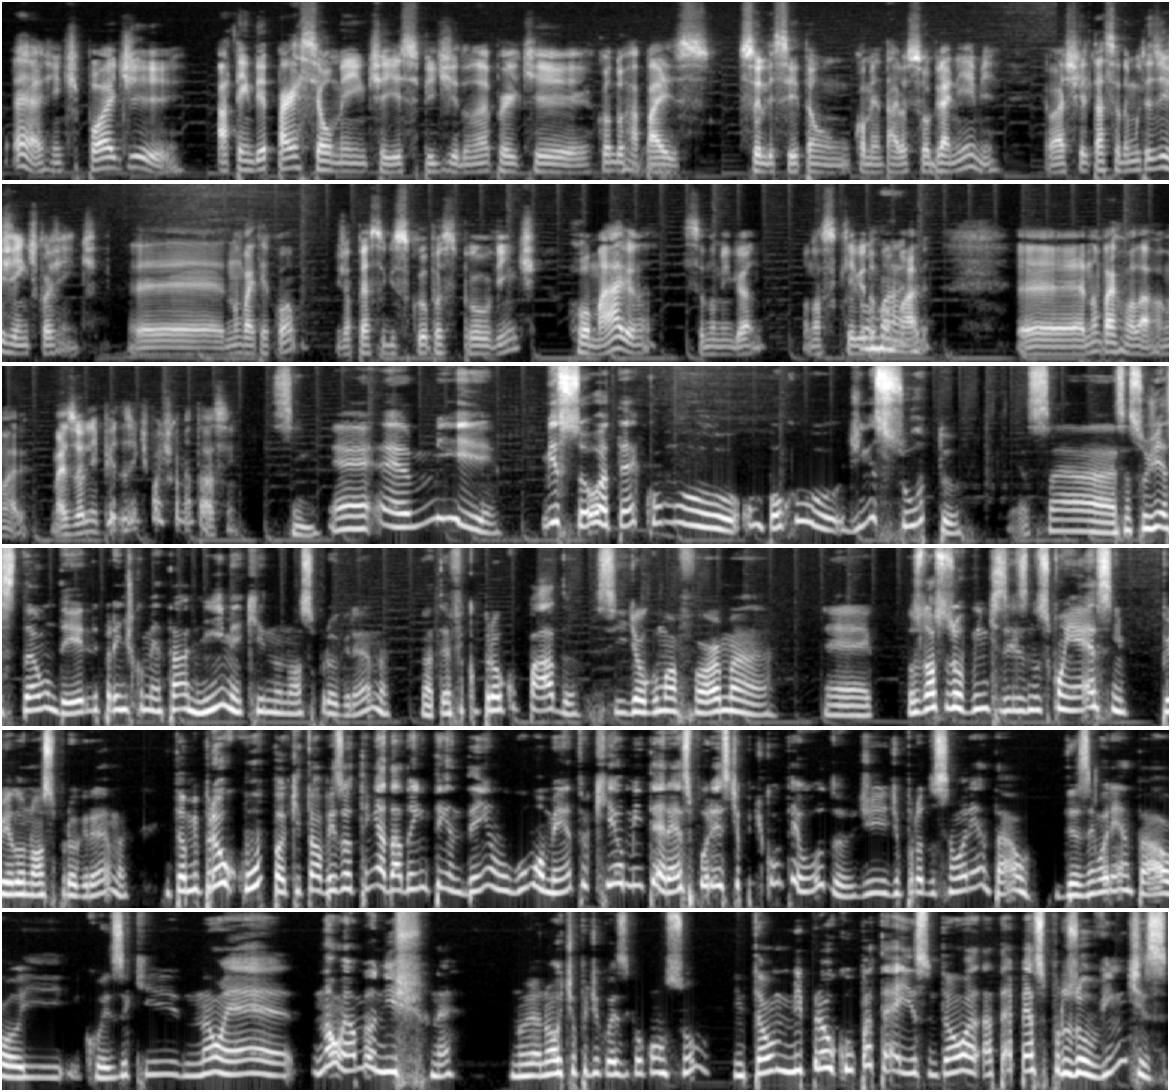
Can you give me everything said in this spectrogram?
É, a gente pode atender parcialmente aí esse pedido, né? Porque quando o rapaz solicita um comentário sobre anime, eu acho que ele tá sendo muito exigente com a gente. É, não vai ter como. Já peço desculpas pro ouvinte. Romário, né? Se eu não me engano. O nosso querido Romário. Romário. É, não vai rolar, Romário. Mas Olimpíadas a gente pode comentar, sim. Sim. É, é, me, me soa até como um pouco de insulto essa, essa sugestão dele pra gente comentar anime aqui no nosso programa. Eu até fico preocupado se de alguma forma é, os nossos ouvintes eles nos conhecem pelo nosso programa. Então me preocupa que talvez eu tenha dado a entender em algum momento que eu me interesso por esse tipo de conteúdo, de, de produção oriental, desenho oriental e coisa que não é não é o meu nicho, né? Não é, não é o tipo de coisa que eu consumo. Então me preocupa até isso. Então até peço para os ouvintes,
